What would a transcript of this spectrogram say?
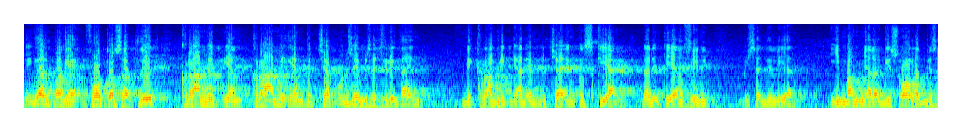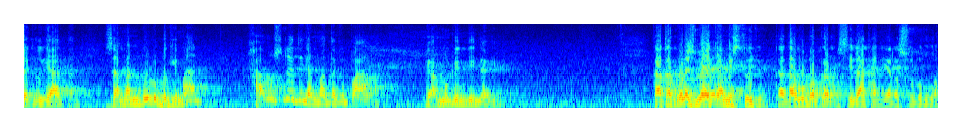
Tinggal pakai foto satelit, keramik yang keramik yang pecah pun saya bisa ceritain ini keramiknya ada yang pecah yang kesekian dari tiang sini bisa dilihat imamnya lagi sholat bisa kelihatan zaman dulu bagaimana harus lihat dengan mata kepala nggak mungkin tidak gitu. Kata Quraisy baik kami setuju. Kata Abu Bakar silakan ya Rasulullah.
